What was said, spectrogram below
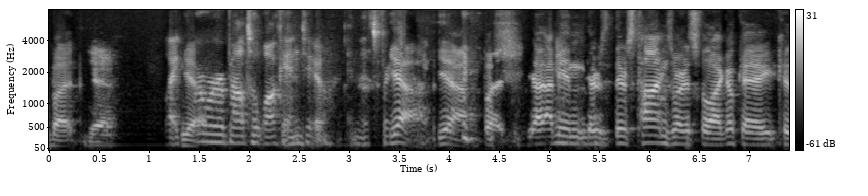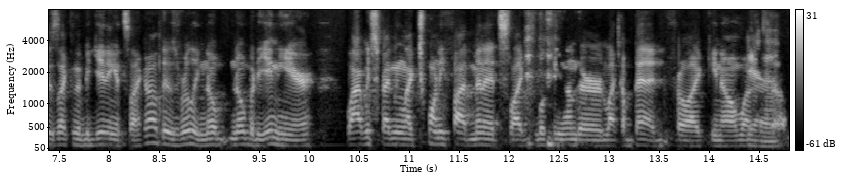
But yeah. like Yeah. where we're about to walk into in this freaking yeah, game. yeah, but yeah, I mean, there's there's times where I just feel like okay, because like in the beginning, it's like oh, there's really no nobody in here. Why are we spending like 25 minutes like looking under like a bed for like you know what? Yeah. stuff?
